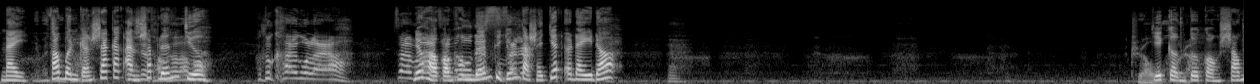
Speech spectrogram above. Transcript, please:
Này, pháo binh cảnh sát các anh sắp đến chưa? Nếu họ còn không đến thì chúng ta sẽ chết ở đây đó. Chỉ cần tôi còn sống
